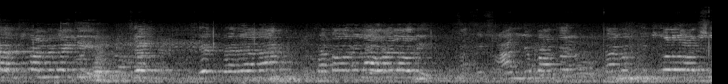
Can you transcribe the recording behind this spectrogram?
आमची कामं नाही ती. शेत- शेतकऱ्याला शतावरी लावायला लावली. आणि बाकर काय म्हणते किती वेळा लावली?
